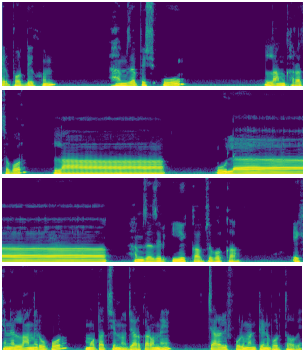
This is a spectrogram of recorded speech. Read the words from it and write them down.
এরপর দেখুন হামজা পেশ উ লাম খারা জবর, লা উলা হামজাজের ইয়ে কাপ জবর, কা। এখানে লামের ওপর মোটা চিহ্ন, যার কারণে চারালিফ পরিমাণ টেনে পড়তে হবে।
